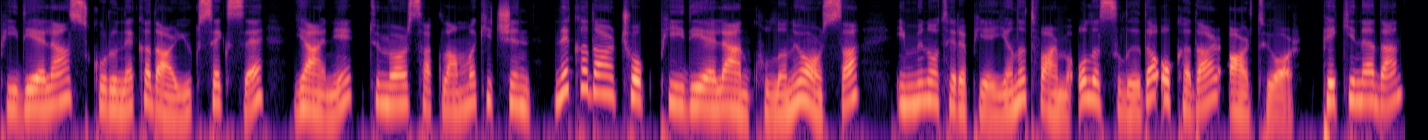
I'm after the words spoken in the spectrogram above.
PDLN skoru ne kadar yüksekse, yani tümör saklanmak için ne kadar çok PDLN kullanıyorsa, immünoterapiye yanıt verme olasılığı da o kadar artıyor. Peki neden?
